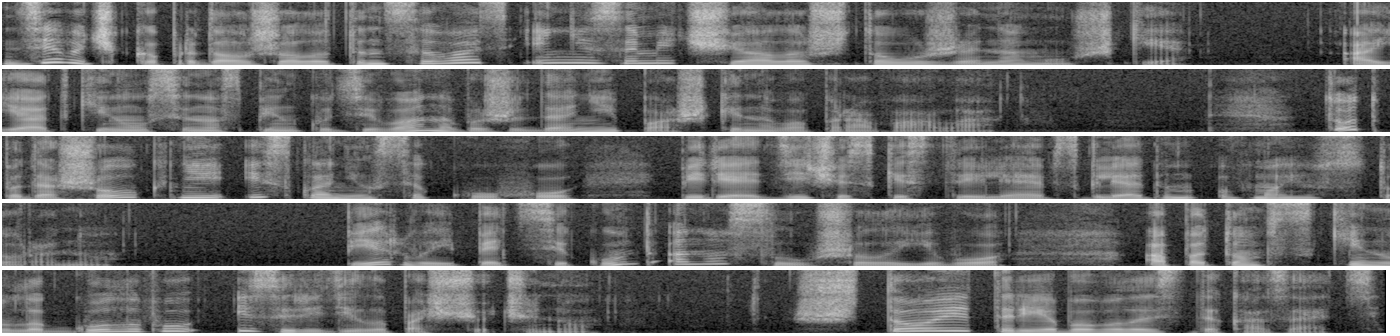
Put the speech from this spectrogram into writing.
Девочка продолжала танцевать и не замечала, что уже на мушке. А я откинулся на спинку дивана в ожидании Пашкиного провала. Тот подошел к ней и склонился к уху, периодически стреляя взглядом в мою сторону. Первые пять секунд она слушала его, а потом вскинула голову и зарядила пощечину. Что и требовалось доказать.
